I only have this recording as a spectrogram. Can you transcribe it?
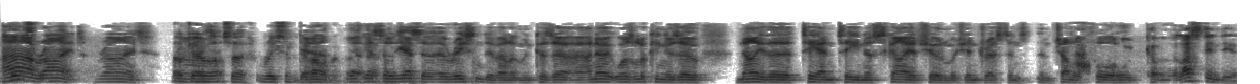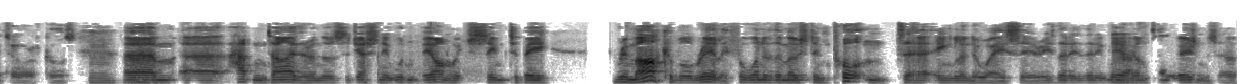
Ah, right, right. Okay, right. well that's a recent development. Yeah, that's a, yes, a, a recent development because uh, I know it was looking as though neither TNT nor Sky had shown much interest, and, and Channel Four, who covered the last India tour, of course, mm. um, uh, hadn't either, and there was a suggestion it wouldn't be on, which seemed to be remarkable, really, for one of the most important uh, England away series that it, that it will yeah. be on television. So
